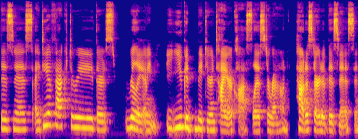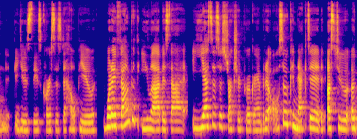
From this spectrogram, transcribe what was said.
Business Idea Factory, there's really, I mean, you could make your entire class list around how to start a business and use these courses to help you. What I found with eLab is that, yes, it's a structured program, but it also connected us to a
